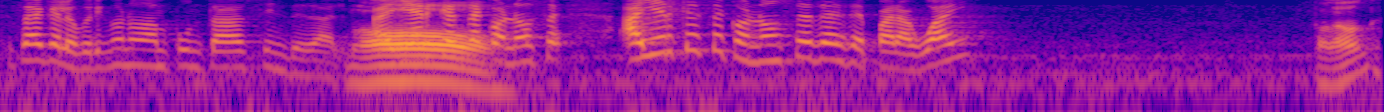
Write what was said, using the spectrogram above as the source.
Tú sabes que los gringos no dan puntadas sin dedal. No. Ayer que se conoce, ayer que se conoce desde Paraguay, ¿Para dónde?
